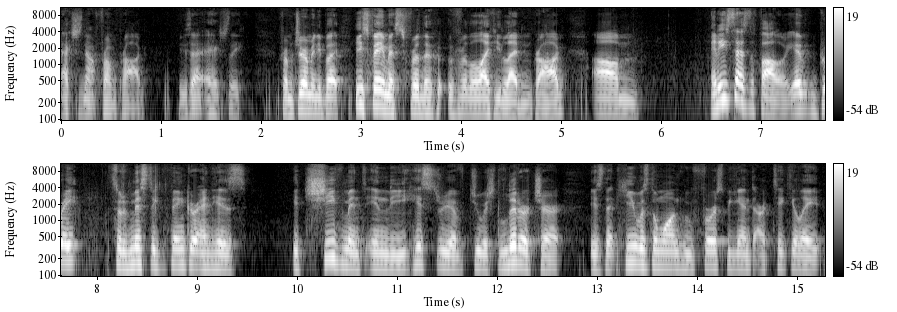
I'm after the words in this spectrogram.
actually not from Prague. He's actually from Germany, but he's famous for the for the life he led in Prague. Um, and he says the following: a great sort of mystic thinker, and his achievement in the history of Jewish literature is that he was the one who first began to articulate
